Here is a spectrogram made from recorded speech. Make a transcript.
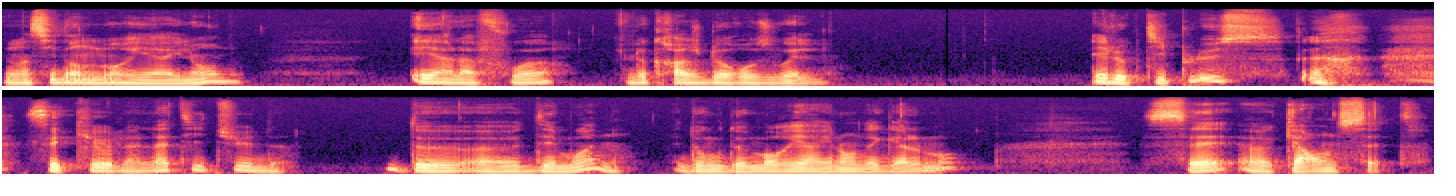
l'incident de Maury Island et à la fois le crash de Roswell. Et le petit plus, c'est que la latitude de des moines, et donc de Maury Island également, c'est 47.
